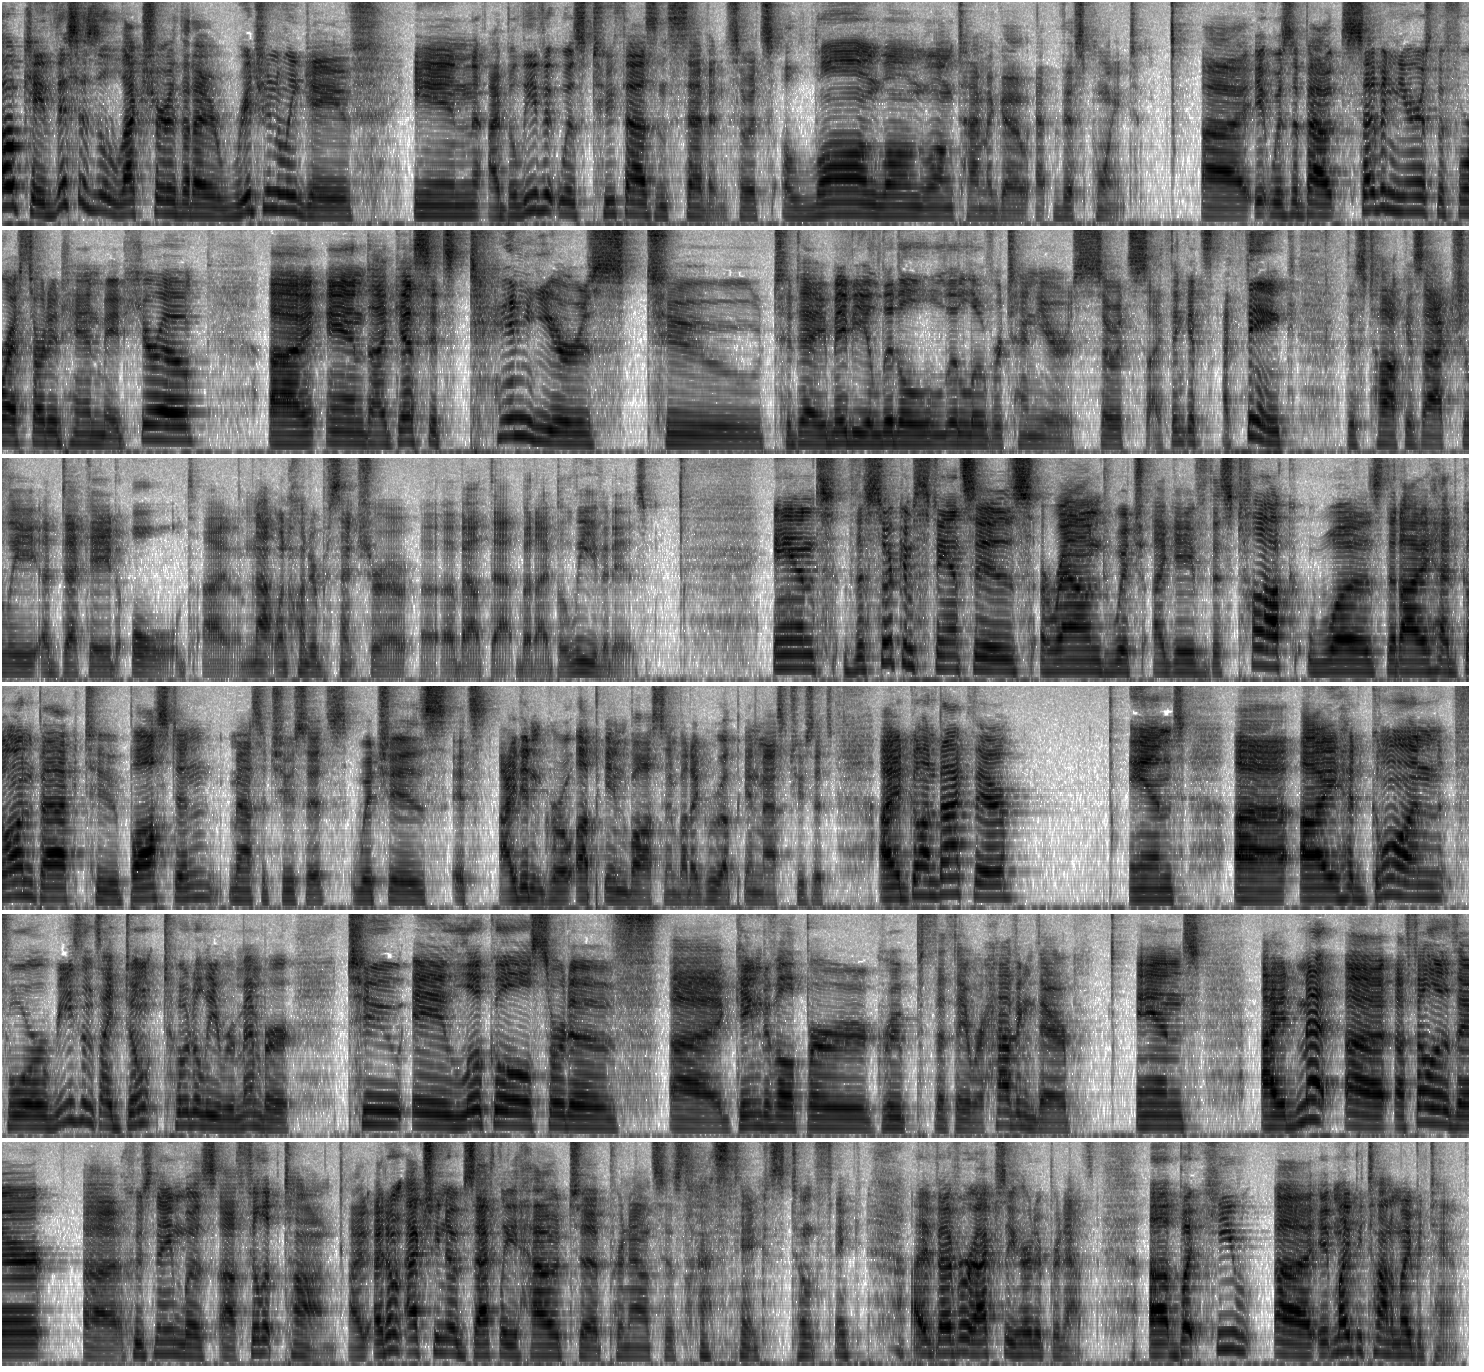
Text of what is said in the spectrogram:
Okay, this is a lecture that I originally gave in, I believe it was 2007, so it's a long, long, long time ago at this point. Uh, it was about seven years before I started Handmade Hero, uh, and I guess it's 10 years to today, maybe a little, little over 10 years. So it's, I think it's, I think this talk is actually a decade old. I'm not 100% sure uh, about that, but I believe it is. And the circumstances around which I gave this talk was that I had gone back to Boston, Massachusetts, which is, it's, I didn't grow up in Boston, but I grew up in Massachusetts. I had gone back there and uh, I had gone for reasons I don't totally remember to a local sort of uh, game developer group that they were having there. And I had met uh, a fellow there uh, whose name was uh, Philip Tan. I, I, don't actually know exactly how to pronounce his last name because I don't think I've ever actually heard it pronounced. Uh, but he, uh, it might be Tan, it might be Tan.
